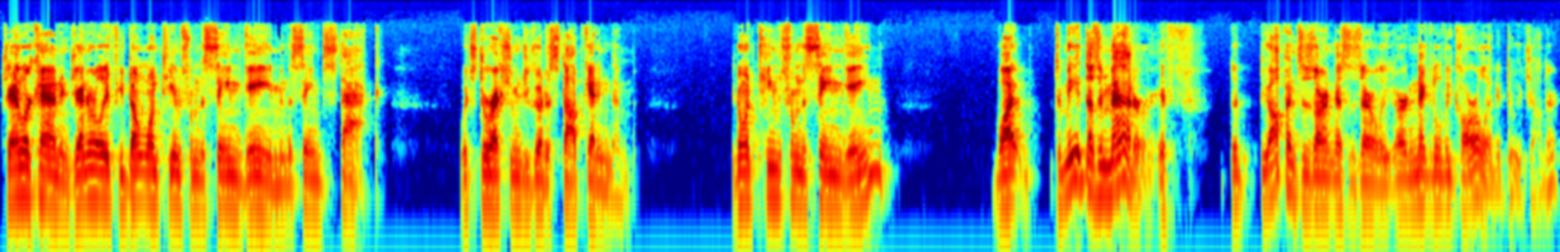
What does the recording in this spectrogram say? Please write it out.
Chandler Cannon. Generally, if you don't want teams from the same game in the same stack, which direction would you go to stop getting them? You don't want teams from the same game? Why? To me, it doesn't matter if the, the offenses aren't necessarily are negatively correlated to each other.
